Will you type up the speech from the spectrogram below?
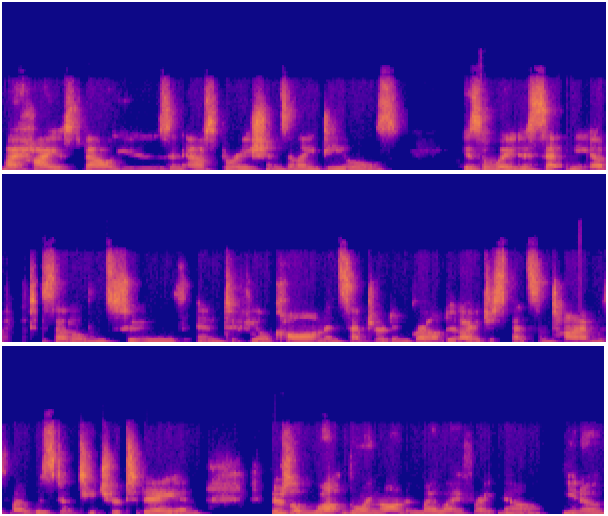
my highest values and aspirations and ideals is a way to set me up to settle and soothe and to feel calm and centered and grounded. I just spent some time with my wisdom teacher today, and there's a lot going on in my life right now. You know,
